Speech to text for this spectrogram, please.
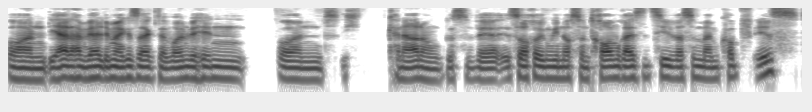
Und ja, da haben wir halt immer gesagt, da wollen wir hin. Und ich, keine Ahnung, das wär, ist auch irgendwie noch so ein Traumreiseziel, was in meinem Kopf ist.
